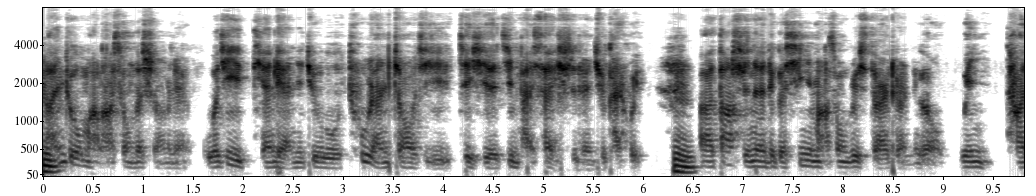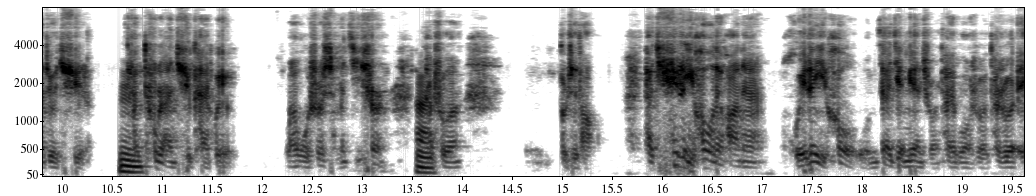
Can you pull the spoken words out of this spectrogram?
兰州马拉松的时候呢，国际田联呢就突然召集这些金牌赛事的人去开会。嗯啊、当时呢，这个悉尼马拉松 race director 那个 Win 他就去了，他嗯突然去开会，完我说什么急事儿？啊他说嗯不知道。他去了以后的话呢，回来以后我们再见面的时候，他就跟我说，他说哎，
